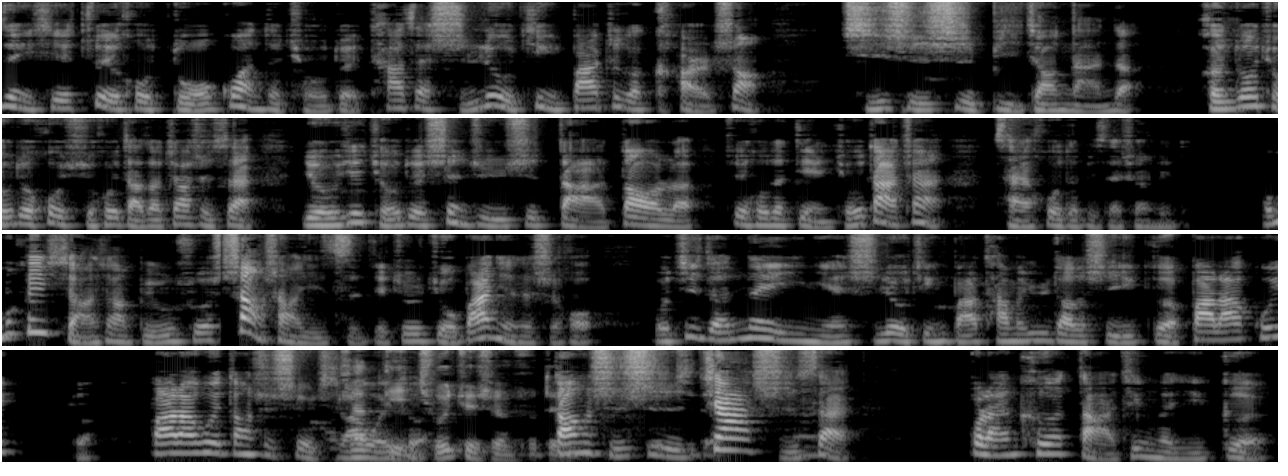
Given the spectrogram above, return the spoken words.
那些最后夺冠的球队，他在十六进八这个坎儿上。其实是比较难的，很多球队或许会打到加时赛，有一些球队甚至于是打到了最后的点球大战才获得比赛胜利的。我们可以想象，比如说上上一次，也就是九八年的时候，我记得那一年十六进八，他们遇到的是一个巴拉圭，对吧？巴拉圭当时是有奇拉维特，点球决胜负，当时是加时赛，布兰科打进了一个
